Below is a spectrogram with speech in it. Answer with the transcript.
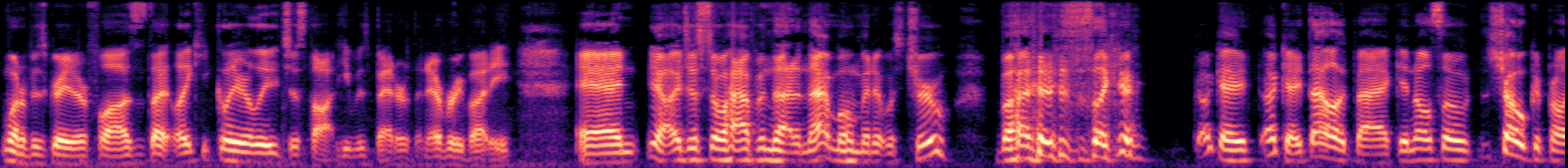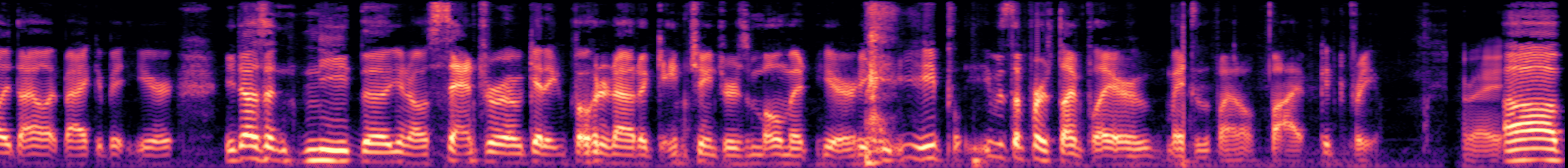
one of his greater flaws is that like he clearly just thought he was better than everybody. And yeah it just so happened that in that moment it was true. But it's just like okay okay dial it back. And also the show could probably dial it back a bit here. He doesn't need the you know sandra getting voted out of game changers moment here. He, he, he was the first time player who made to the final five. Good for you. Right. uh all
